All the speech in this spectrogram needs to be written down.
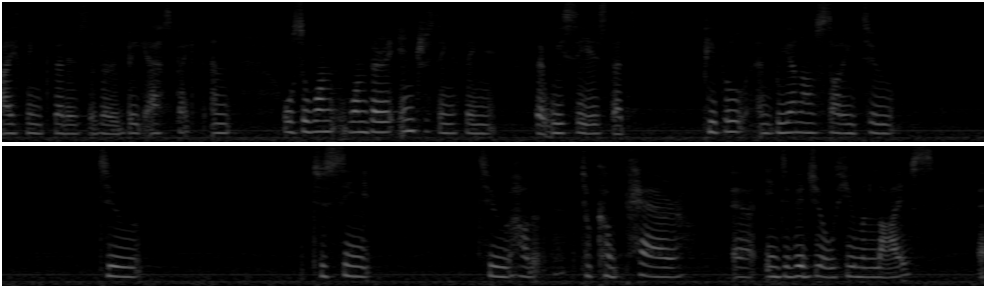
I think that is a very big aspect, and also one one very interesting thing that we see is that people and we are now starting to to to see to how to to compare uh, individual human lives uh,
